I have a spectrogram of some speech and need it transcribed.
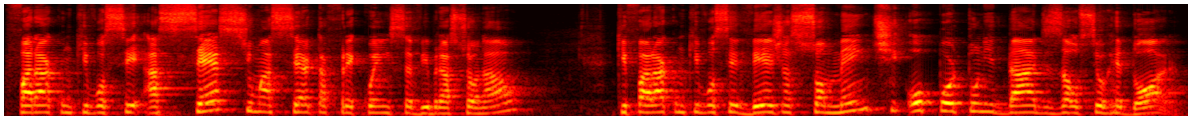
fará com que você acesse uma certa frequência vibracional que fará com que você veja somente oportunidades ao seu redor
